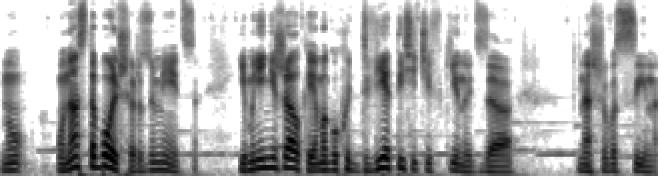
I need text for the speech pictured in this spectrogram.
Ну, у нас-то больше, разумеется. И мне не жалко, я могу хоть 2000 вкинуть за нашего сына.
